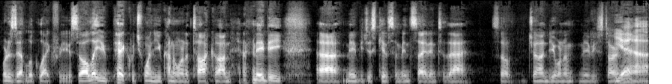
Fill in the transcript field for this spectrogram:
What does that look like for you? So I'll let you pick which one you kind of want to talk on, and maybe, uh, maybe just give some insight into that. So, John, do you want to maybe start? Yeah,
